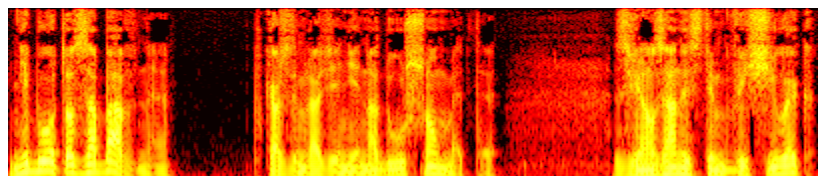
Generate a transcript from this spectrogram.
nie było to zabawne, w każdym razie nie na dłuższą metę. Związany z tym wysiłek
